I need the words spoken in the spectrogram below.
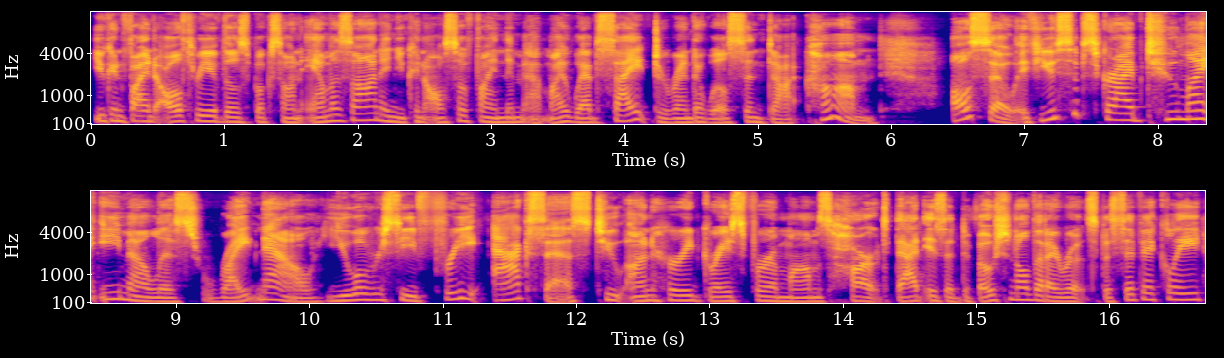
You can find all three of those books on Amazon, and you can also find them at my website, durendawilson.com. Also, if you subscribe to my email list right now, you will receive free access to Unhurried Grace for a Mom's Heart. That is a devotional that I wrote specifically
